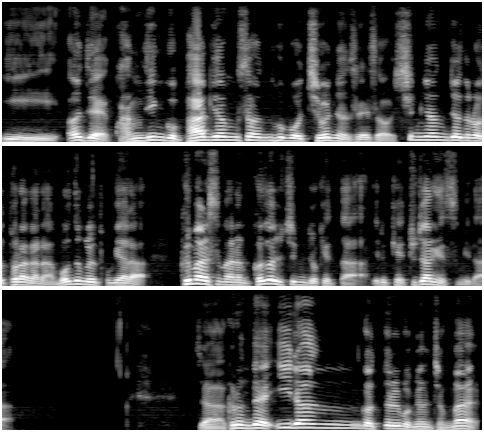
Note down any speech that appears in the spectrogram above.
이 어제 광진구 박영선 후보 지원 연설에서 10년 전으로 돌아가라 모든 걸 포기하라 그 말씀하는 거둬주시면 좋겠다 이렇게 주장했습니다. 자 그런데 이런 것들을 보면 정말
